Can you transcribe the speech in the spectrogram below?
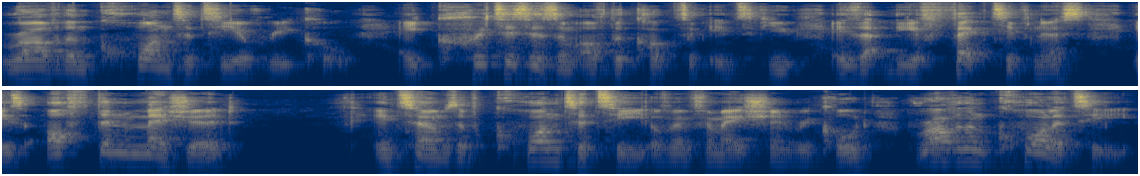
rather than quantity of recall. A criticism of the cognitive interview is that the effectiveness is often measured in terms of quantity of information recalled rather than quality.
